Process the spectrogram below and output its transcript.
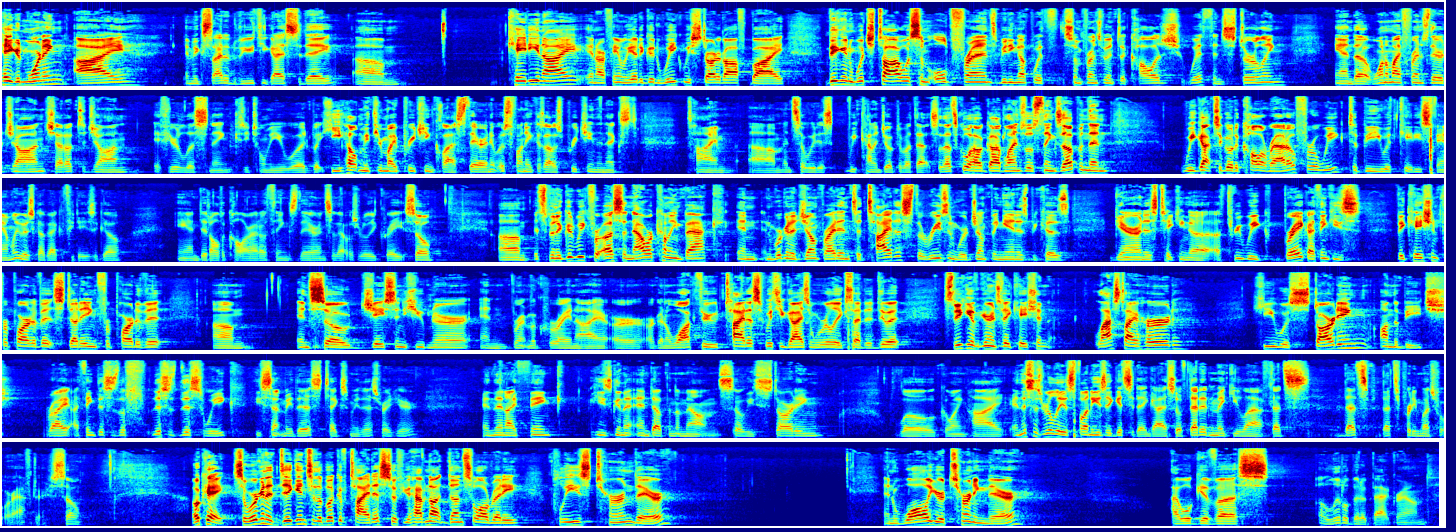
Hey, good morning. I am excited to be with you guys today. Um, Katie and I and our family had a good week. We started off by being in Wichita with some old friends, meeting up with some friends we went to college with in Sterling. And uh, one of my friends there, John, shout out to John if you're listening, because he told me you would, but he helped me through my preaching class there. And it was funny because I was preaching the next time. Um, and so we just, we kind of joked about that. So that's cool how God lines those things up. And then we got to go to Colorado for a week to be with Katie's family. We just got back a few days ago and did all the Colorado things there, and so that was really great. So um, it's been a good week for us, and now we're coming back, and, and we're going to jump right into Titus. The reason we're jumping in is because Garen is taking a, a three week break. I think he's vacation for part of it, studying for part of it. Um, and so Jason Hubner and Brent McCrory and I are, are going to walk through Titus with you guys, and we're really excited to do it. Speaking of Garen's vacation, last I heard, he was starting on the beach, right? I think this is, the, this is this week. He sent me this, text me this right here. And then I think he's going to end up in the mountains. So he's starting low, going high. And this is really as funny as it gets today, guys. So if that didn't make you laugh, that's, that's, that's pretty much what we're after. So, okay, so we're going to dig into the book of Titus. So if you have not done so already, please turn there. And while you're turning there, I will give us a little bit of background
